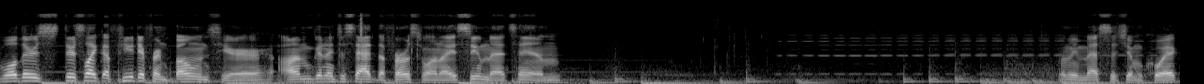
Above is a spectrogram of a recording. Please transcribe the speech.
Well, there's there's like a few different bones here. I'm gonna just add the first one. I assume that's him. Let me message him quick.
